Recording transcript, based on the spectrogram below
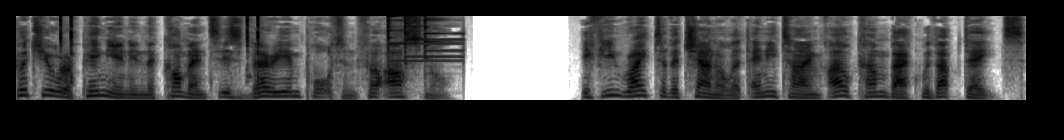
Put your opinion in the comments is very important for Arsenal. If you write to the channel at any time I'll come back with updates.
